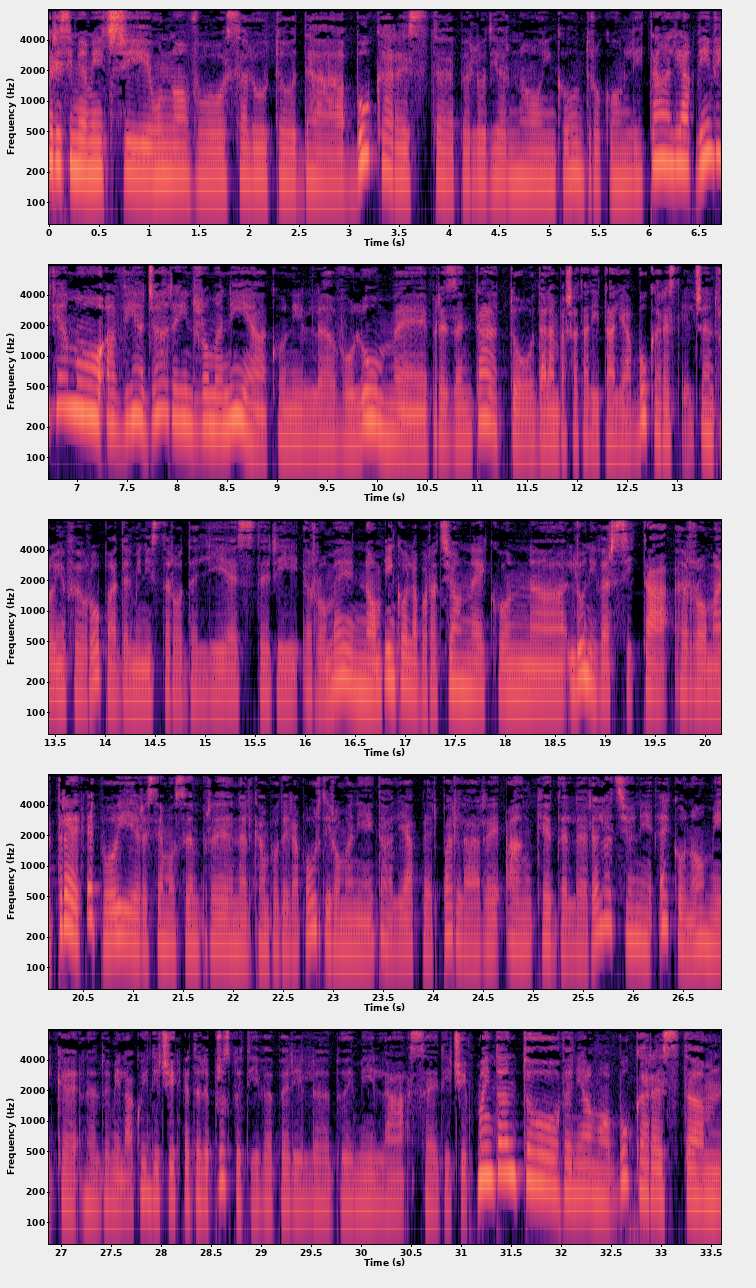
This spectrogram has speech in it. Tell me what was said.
Carissimi amici, un nuovo saluto da Bucarest per l'odierno incontro con l'Italia. Vi invitiamo a viaggiare in Romania con il volume presentato dall'Ambasciata d'Italia a Bucarest, il Centro Info Europa del Ministero degli Esteri romeno, in collaborazione con eh, l'Università Roma 3 e poi restiamo sempre nel campo dei rapporti Romania-Italia per parlare anche delle relazioni economiche nel 2015 e delle prospettive per il 2016. 2016. Ma intanto veniamo a Bucarest, mm,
